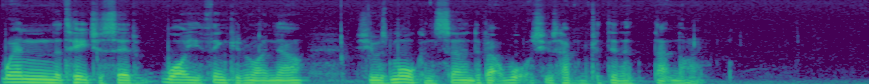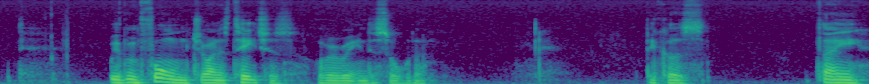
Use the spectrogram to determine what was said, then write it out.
when the teacher said, "What are you thinking right now?" she was more concerned about what she was having for dinner that night. We've informed Joanna's teachers of her eating disorder because they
